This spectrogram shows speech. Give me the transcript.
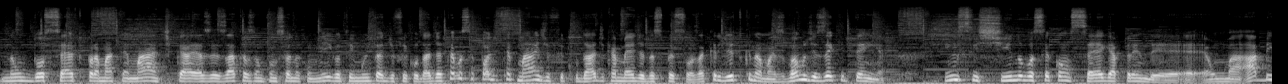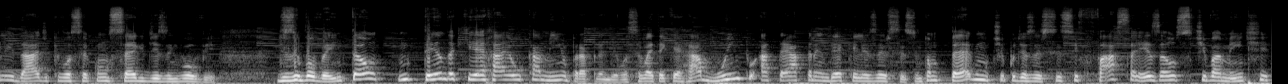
não dou certo para matemática, as exatas não funcionam comigo, eu tenho muita dificuldade. Até você pode ter mais dificuldade que a média das pessoas. Acredito que não, mas vamos dizer que tenha. Insistindo, você consegue aprender. É, é uma habilidade que você consegue desenvolver desenvolver. Então, entenda que errar é o caminho para aprender. Você vai ter que errar muito até aprender aquele exercício. Então, pega um tipo de exercício e faça exaustivamente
